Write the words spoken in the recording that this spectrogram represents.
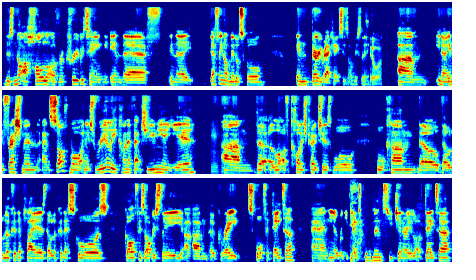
there's not a whole lot of recruiting in their in the definitely not middle school. In very rare cases, obviously, Sure. um, you know, in freshman and sophomore, and it's really kind of that junior year Mhm. um, that a lot of college coaches will will come. They'll they'll look at the players. They'll look at their scores. Golf is obviously um, a great sport for data, and you know when you play Yeah. tournaments, you generate a lot of data.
